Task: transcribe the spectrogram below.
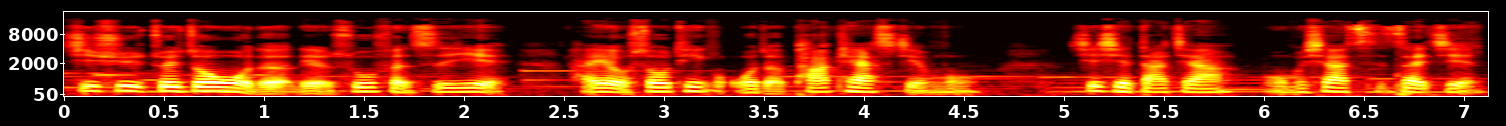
继续追踪我的脸书粉丝页，还有收听我的 Podcast 节目。谢谢大家，我们下次再见。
